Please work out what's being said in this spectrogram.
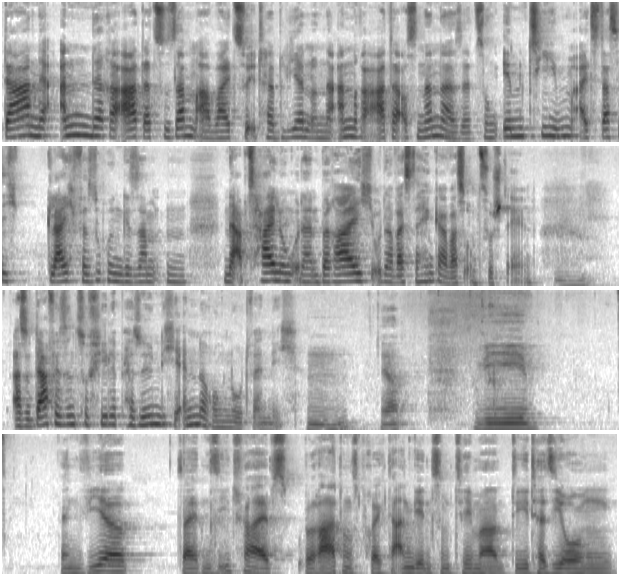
da eine andere Art der Zusammenarbeit zu etablieren und eine andere Art der Auseinandersetzung im Team, als dass ich gleich versuche, einen gesamten, eine Abteilung oder einen Bereich oder weiß der Henker was umzustellen. Mhm. Also dafür sind so viele persönliche Änderungen notwendig. Mhm. Ja. Wie, wenn wir seitens E-Tribes Beratungsprojekte angehen zum Thema Digitalisierung,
